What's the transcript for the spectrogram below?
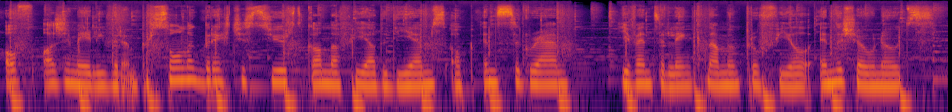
Of als je mij liever een persoonlijk berichtje stuurt, kan dat via de DM's op Instagram. Je vindt de link naar mijn profiel in de show notes.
